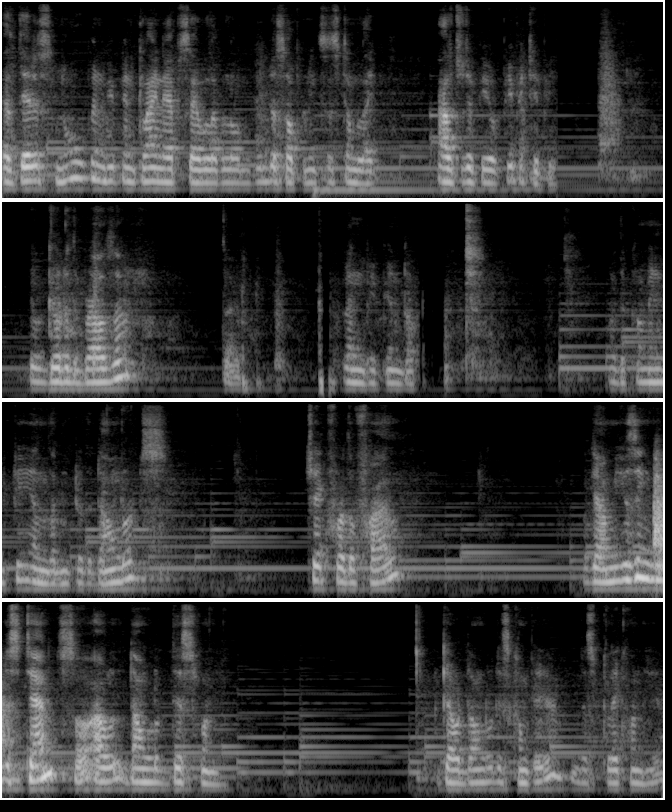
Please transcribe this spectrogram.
As there is no OpenVPN client apps available on Windows operating system like L2TP or PPTP you go to the browser. Type openvpn.net or the community and then to the downloads. Check for the file. Okay I'm using Windows 10 so I will download this one. Okay our download is completed. Just click on here.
